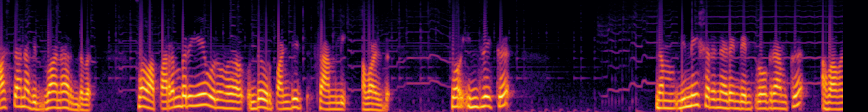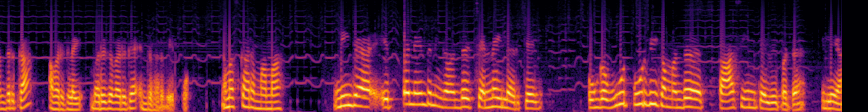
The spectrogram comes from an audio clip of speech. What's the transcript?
ஆஸ்தான வித்வானாக இருந்தவர். ஸோ பரம்பரையே ஒரு வந்து ஒரு பண்டிட் ஃபேமிலி அவளது. ஸோ இன்றைக்கு நம் நின்னை சரணடைந்தேன் ப்ரோக்ராம்க்கு அவ வந்திருக்கா அவர்களை வருக வருக என்று வரவேற்போம். நமஸ்காரம் மாமா. நீங்க எப்பலேருந்து நீங்க வந்து சென்னையில இருக்கே உங்கள் ஊர் பூர்வீகம் வந்து காசின்னு கேள்விப்பட்டேன் இல்லையா?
